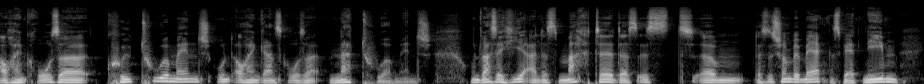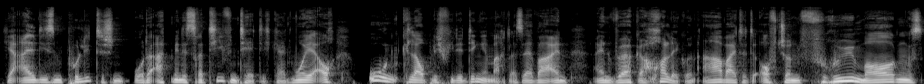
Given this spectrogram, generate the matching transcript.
auch ein großer Kulturmensch und auch ein ganz großer Naturmensch. Und was er hier alles machte, das ist, ähm, das ist schon bemerkenswert. Neben ja all diesen politischen oder administrativen Tätigkeiten, wo er auch unglaublich viele Dinge macht. Also er war ein, ein Workaholic und arbeitete oft schon früh morgens,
